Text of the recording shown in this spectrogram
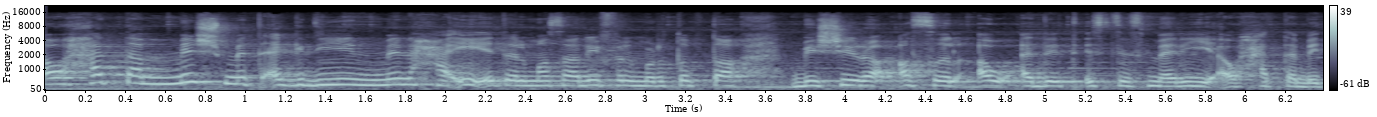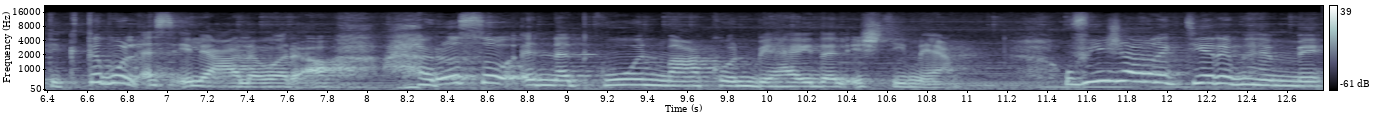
أو حتى مش متأكدين من حقيقة المصاريف المرتبطة بشراء أصل أو أداة استثمارية أو حتى بتك اكتبوا الأسئلة على ورقة. حرصوا إنها تكون معكم بهيدا الاجتماع. وفي شغلة كتير مهمة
